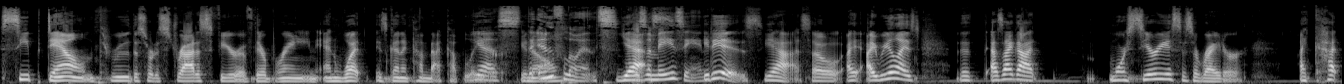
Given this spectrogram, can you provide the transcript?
Seep down through the sort of stratosphere of their brain and what is going to come back up later. Yes, the know? influence Yes, is amazing. It is, yeah. So I, I realized that as I got more serious as a writer, I cut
